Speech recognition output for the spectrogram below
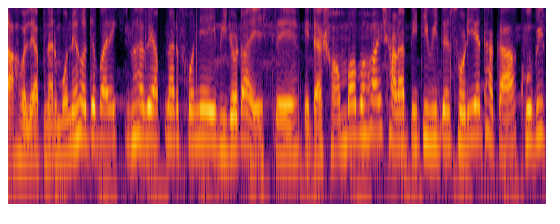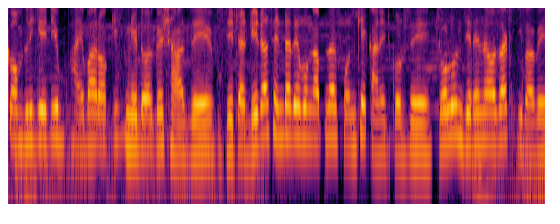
তাহলে আপনার মনে হতে পারে কীভাবে আপনার ফোনে এই ভিডিওটা এসছে। এটা সম্ভব হয় সারা পৃথিবীতে ছড়িয়ে থাকা খুবই কমপ্লিকেটিভ ফাইবার অপটিক নেটওয়ার্কের সাহায্যে, যেটা ডেটা সেন্টার এবং আপনার ফোনকে কানেক্ট করছে। চলুন জেনে নেওয়া যাক কীভাবে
